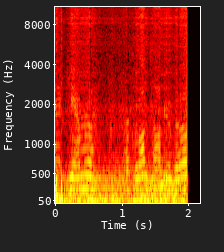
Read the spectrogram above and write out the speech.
That camera. That's what I'm talking about.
